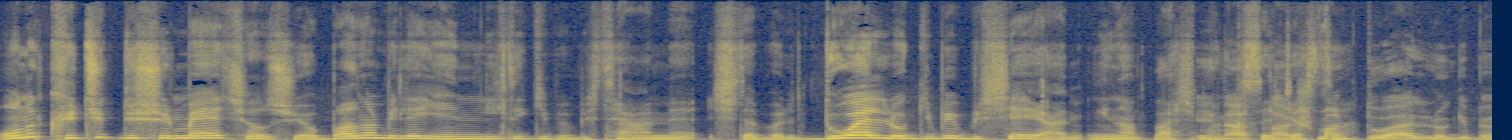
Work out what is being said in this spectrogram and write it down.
onu küçük düşürmeye çalışıyor. Bana bile yenildi gibi bir tane işte böyle duello gibi bir şey yani inatlaşmak, İnatlaşmak kısacası. duello gibi.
